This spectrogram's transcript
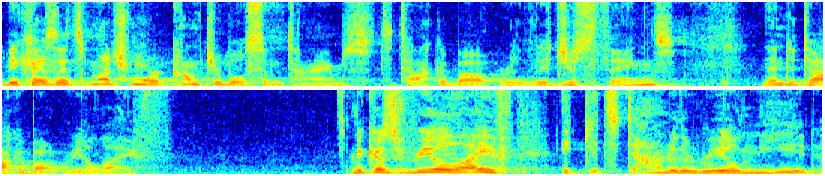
Because it's much more comfortable sometimes to talk about religious things than to talk about real life. Because real life, it gets down to the real need.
